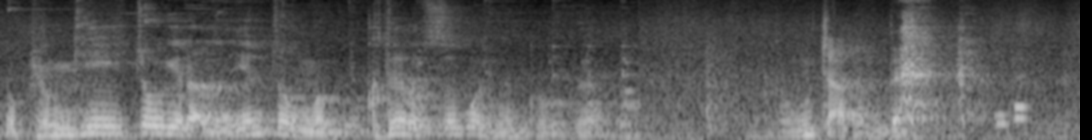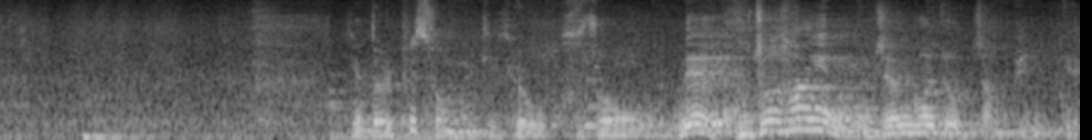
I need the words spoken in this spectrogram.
뭐 변기 쪽이라든지 이런 쪽은 그대로 쓰고 있는 거고요. 너무 작은데. 이게 넓힐 수 없는 게 결국 구조. 네, 구조상의 문제인 거죠, 어차피 이게.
